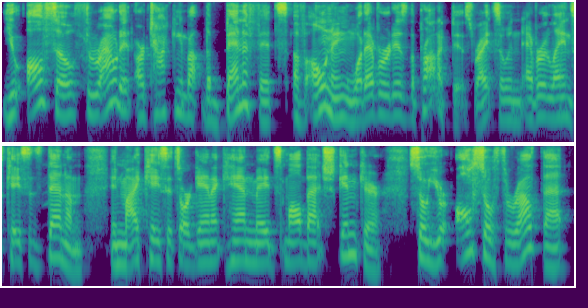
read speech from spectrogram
you also, throughout it, are talking about the benefits of owning whatever it is the product is, right? So in Everlane's case, it's denim. In my case, it's organic, handmade, small batch skincare. So you're also throughout that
